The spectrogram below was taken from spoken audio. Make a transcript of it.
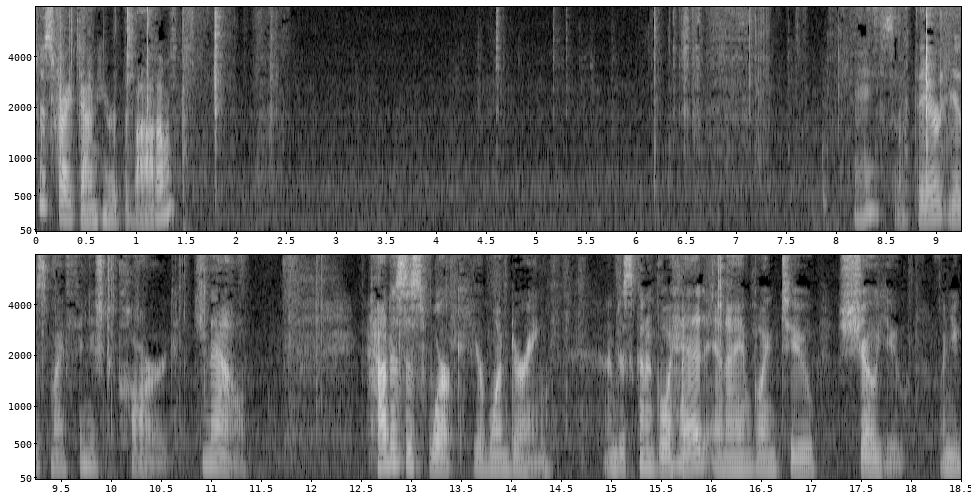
just right down here at the bottom. Okay, so there is my finished card. Now, how does this work, you're wondering? I'm just going to go ahead and I am going to show you. When you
